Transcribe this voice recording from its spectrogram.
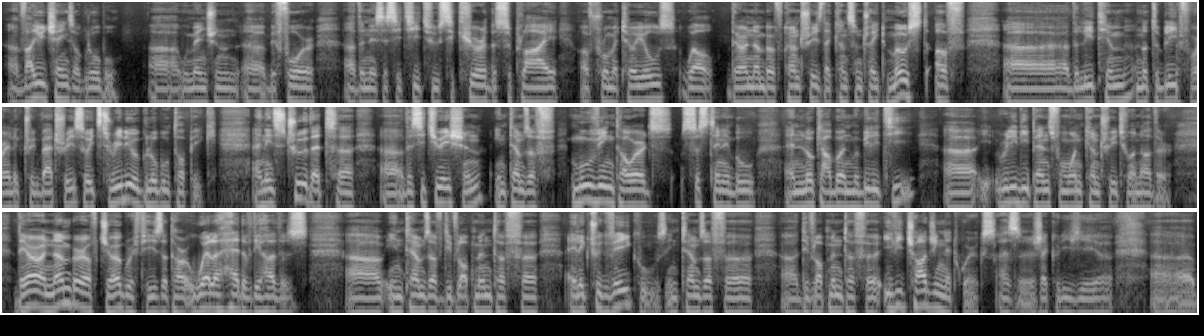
Uh, value chains are global. Uh, we mentioned uh, before uh, the necessity to secure the supply of raw materials. Well, there are a number of countries that concentrate most of uh, the lithium, notably for electric batteries. So it's really a global topic. And it's true that uh, the situation in terms of moving towards sustainable and low carbon mobility it really depends from one country to another. There are a number of geographies that are well ahead of the others in terms of development of electric vehicles, in terms of uh, development of uh, EV charging networks, as uh, Jacques Olivier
